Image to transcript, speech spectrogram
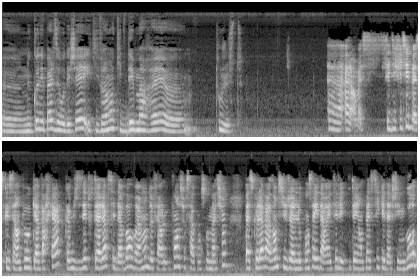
euh, ne connaît pas le zéro déchet et qui vraiment qui démarrait euh, tout juste euh, Alors, bah, c'est difficile parce que c'est un peu au cas par cas. Comme je disais tout à l'heure, c'est d'abord vraiment de faire le point sur sa consommation. Parce que là, par exemple, si je donne le conseil d'arrêter les bouteilles en plastique et d'acheter une gourde,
